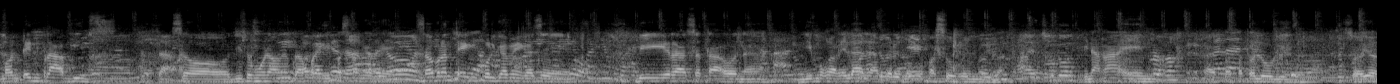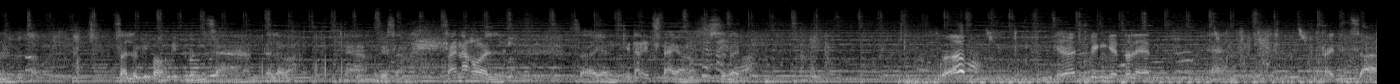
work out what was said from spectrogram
Mountain Province. So, dito muna kami papalipas ng gabi. Sobrang thankful kami kasi bihira sa tao na hindi mo kakilala pero pupasukin mo iba. Pinakain at papatulugin. So, yun. Salute po dun sa dalawa na mag-asama. Sana all. So, yun. Kita-kits tayo. Susunod. Up! Here at Pinget ulit. Yan. Right din sa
